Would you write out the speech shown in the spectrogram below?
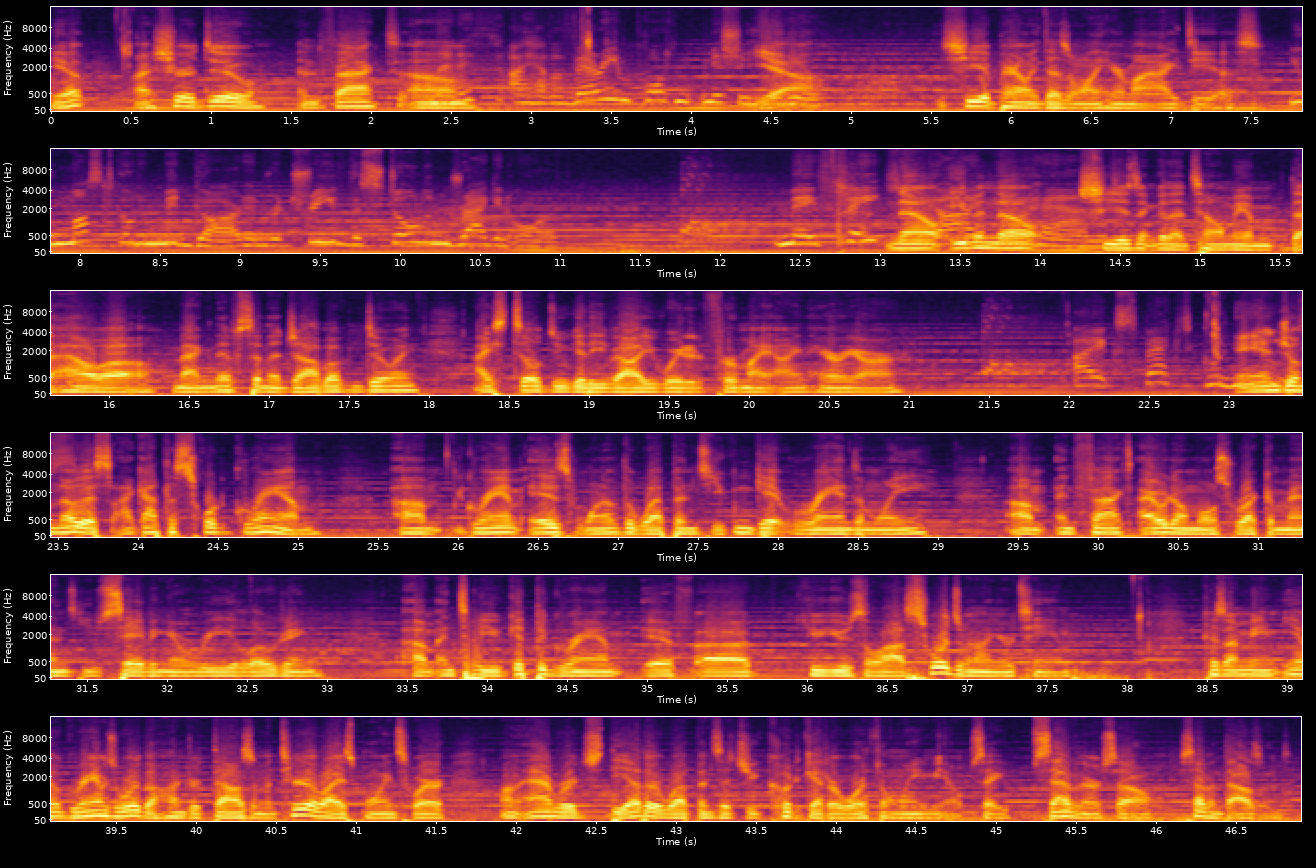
Yep, I sure do. In fact, um, Lenneth, I have a very important mission yeah. for you. She apparently doesn't want to hear my ideas. You must go to Midgard and retrieve the stolen dragon orb. May fate Now, even though hand. she isn't going to tell me the, how uh, magnificent a job I'm doing, I still do get evaluated for my Einherjar. I expect good news. And you'll notice I got the sword Gram. Um, Gram is one of the weapons you can get randomly um, in fact, I would almost recommend you saving and reloading um, until you get the Gram if uh, you use a lot of swordsmen on your team. Because, I mean, you know, Gram's worth 100,000 materialized points, where on average the other weapons that you could get are worth only, you know, say 7 or so, 7,000.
